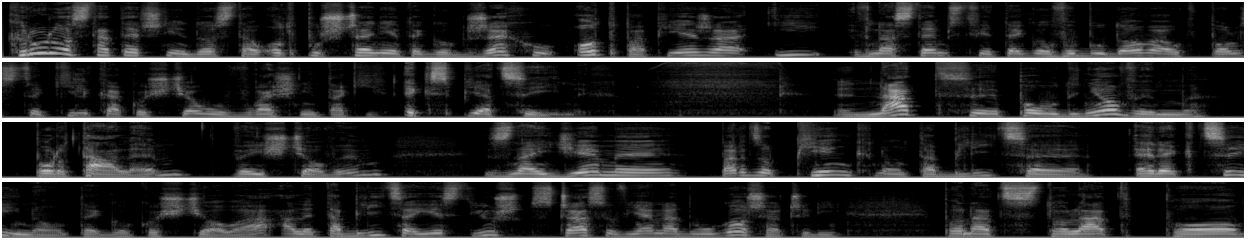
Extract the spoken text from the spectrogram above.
Król ostatecznie dostał odpuszczenie tego grzechu od papieża i w następstwie tego wybudował w Polsce kilka kościołów właśnie takich ekspiacyjnych. Nad południowym portalem wejściowym znajdziemy bardzo piękną tablicę erekcyjną tego kościoła, ale tablica jest już z czasów Jana Długosza, czyli ponad 100 lat po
